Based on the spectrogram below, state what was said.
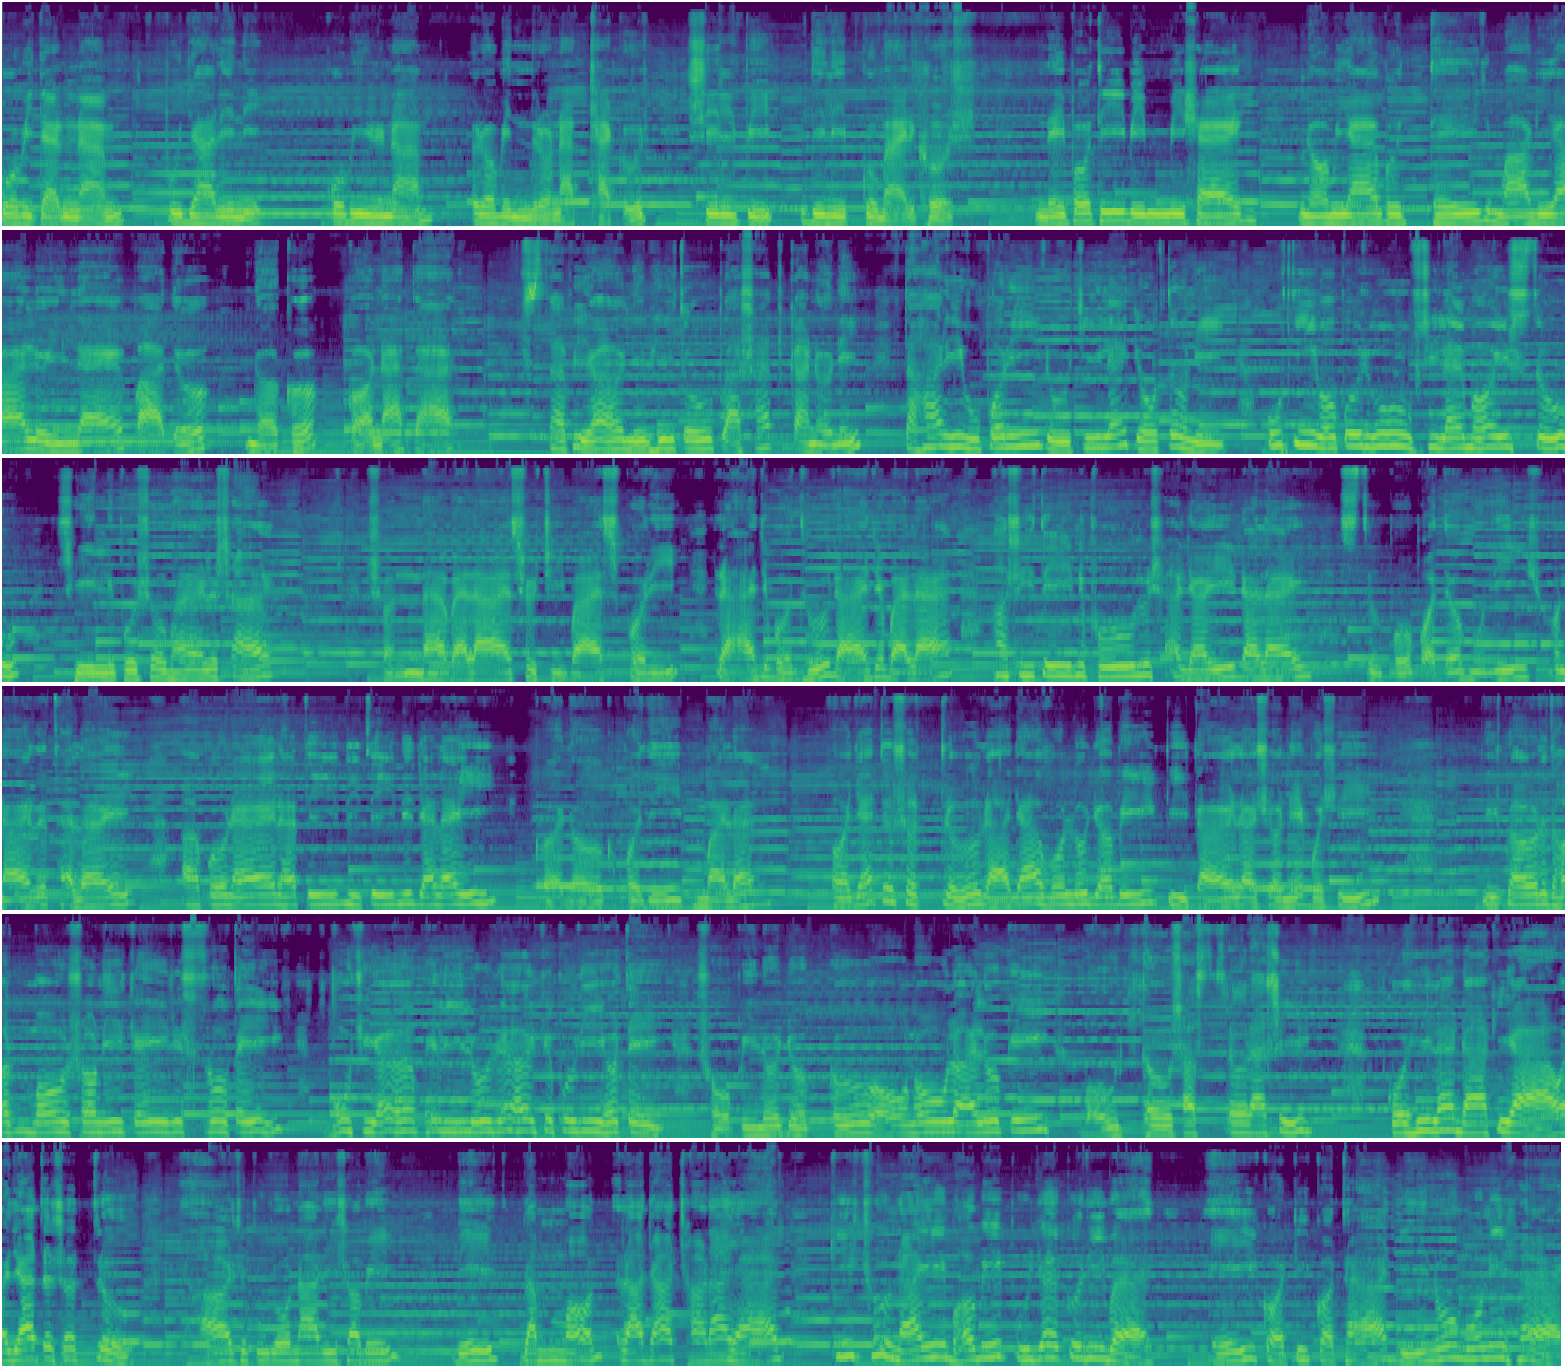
কবিতার নাম পূজারিণী। কবির নাম রবীন্দ্রনাথ ঠাকুর, শিল্পী দিলীপ কুমার ঘোষ। নৃপতি বিম্বিসার নমিয়া বুদ্ধের মাগিয়া লইলা পাদ নখ কণা তার স্থাপিয়া নিভৃত প্রাসাদ কাননে তাহারি উপরি রচিলা যতনে। অতি অপরূপ শিলাময় স্তূপ শিল্প শোভার সার। সন্ধ্যাবেলা সূচিবাস পরি রাজবধূ রাজবালা হাসিতেন ফুল সাজাই ডালায় স্তূপ পদমূলি সোনার থালায় আপনার হাতে দিতেন জ্বালাই কনক প্রদীপ মালা অজাত শত্রু রাজা হলো যবে পিতার আসনে বসি পিতার ধর্ম শনিতের স্রোতে মুছিয়া ফেলিল রাজপুরী হতে। সপিল যজ্ঞ অনল আলোকে বৌদ্ধ শাস্ত্র রাশি। কহিলা, ডাকিয়া, অজাত শত্রু, আজ পুরো নারী সবে। বেদ, ব্রাহ্মণ, রাজা ছাড়াই আর কিছু নাই ভবে পূজা করিবার। এই কটি কথা যেন মনে সার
